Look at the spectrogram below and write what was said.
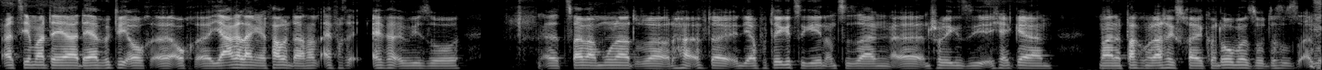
als jemand, der, der wirklich auch, äh, auch äh, jahrelang Erfahrung daran hat, einfach, einfach irgendwie so äh, zweimal im Monat oder, oder öfter in die Apotheke zu gehen und zu sagen, äh, entschuldigen Sie, ich hätte gern mal eine Packung latexfreie Kondome, so, das ist, also,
